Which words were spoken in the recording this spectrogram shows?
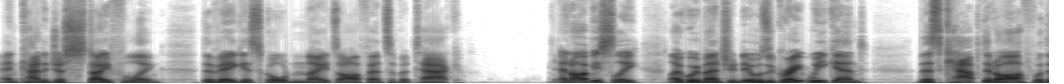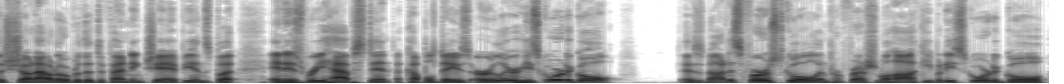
and kind of just stifling the Vegas Golden Knights offensive attack. And obviously, like we mentioned, it was a great weekend. This capped it off with a shutout over the defending champions, but in his rehab stint a couple days earlier, he scored a goal. It's not his first goal in professional hockey, but he scored a goal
